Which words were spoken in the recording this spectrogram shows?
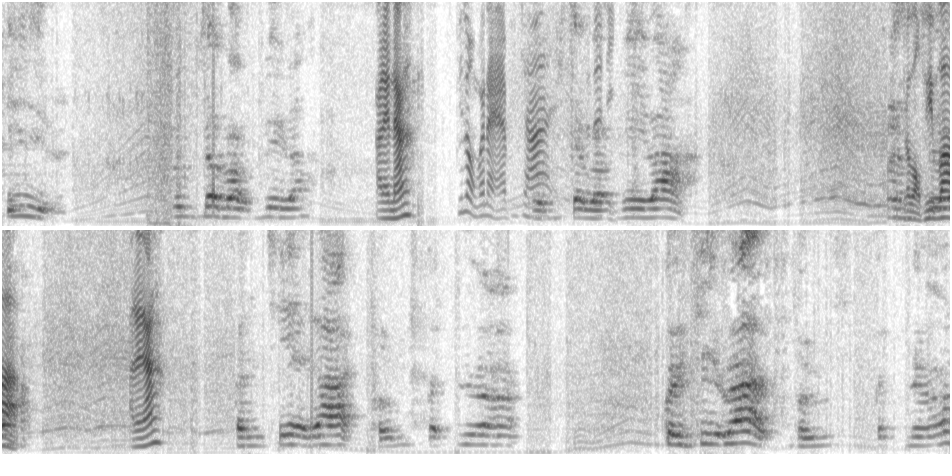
พี่ผมจะบอกพี่ว่าอะไรนะพี่หลงไปไหนอะพี่ชาผยมจะบอกพี่ว่าจะบอกพี่ว่า อะไรนะ คนที่รักผมกับน้องคนที่ว่าผมกับน้อง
